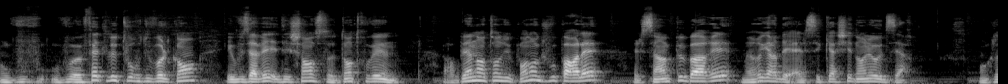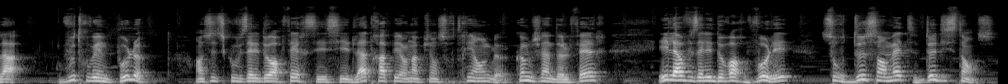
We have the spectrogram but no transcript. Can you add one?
Donc vous, vous faites le tour du volcan et vous avez des chances d'en trouver une. Alors bien entendu, pendant que je vous parlais, elle s'est un peu barrée, mais regardez, elle s'est cachée dans les hautes herbes. Donc là, vous trouvez une poule. Ensuite, ce que vous allez devoir faire, c'est essayer de l'attraper en appuyant sur triangle, comme je viens de le faire. Et là, vous allez devoir voler sur 200 mètres de distance.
